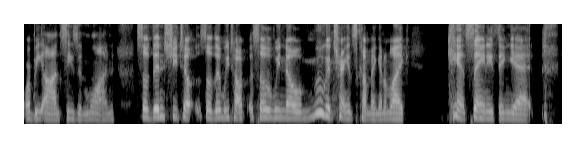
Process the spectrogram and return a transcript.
or beyond season one. So then she tell so then we talk so we know Mugen Train's coming and I'm like, can't say anything yet.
